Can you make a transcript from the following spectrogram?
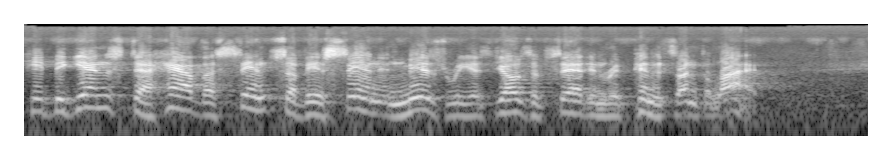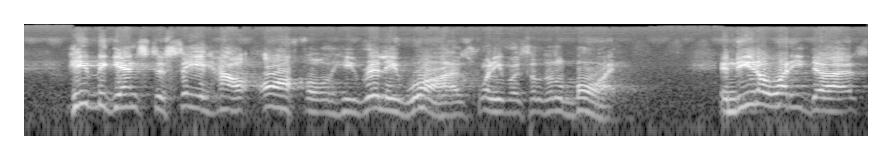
he begins to have a sense of his sin and misery, as Joseph said in Repentance unto Life. He begins to see how awful he really was when he was a little boy. And do you know what he does?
